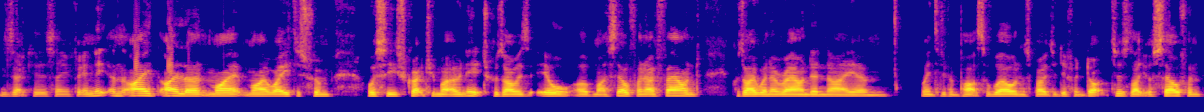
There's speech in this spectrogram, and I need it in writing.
Exactly the same thing. And, and I, I learned my, my way just from obviously scratching my own itch because I was ill of myself. And I found, because I went around and I um, went to different parts of the world and spoke to different doctors like yourself, and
